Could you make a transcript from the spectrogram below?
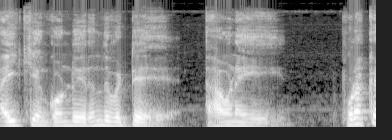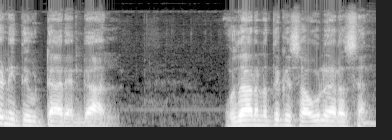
ஐக்கியம் கொண்டு இருந்துவிட்டு அவனை புறக்கணித்து விட்டார் என்றால் உதாரணத்துக்கு சவுல அரசன்.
